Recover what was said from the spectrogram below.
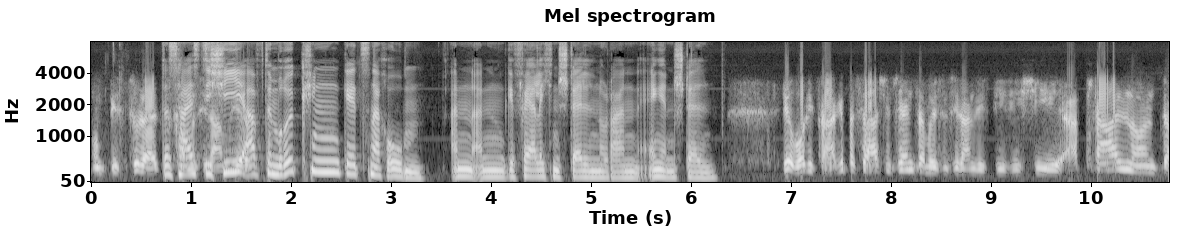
und bis zuletzt. Das heißt, die Ski auf dem Rücken geht es nach oben, an, an gefährlichen Stellen oder an engen Stellen? Ja, wo die Tragepassagen sind, da müssen sie dann die, die, die Ski abschnallen und äh,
